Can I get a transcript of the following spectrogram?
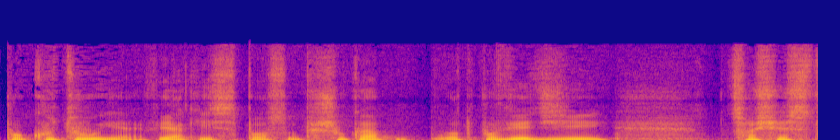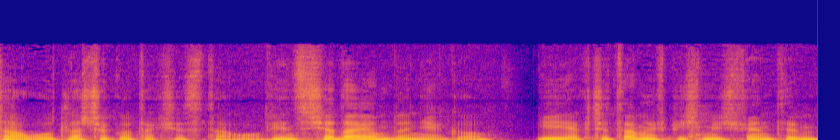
pokutuje w jakiś sposób, szuka odpowiedzi, co się stało, dlaczego tak się stało. Więc siadają do niego i jak czytamy w Piśmie Świętym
